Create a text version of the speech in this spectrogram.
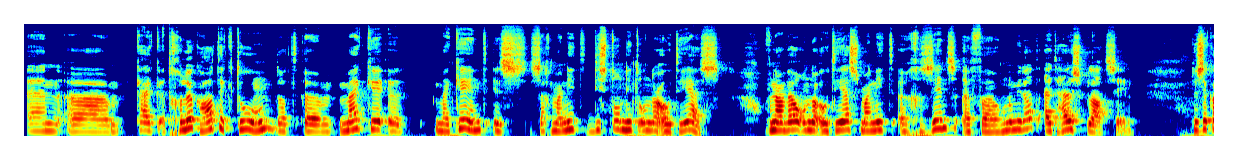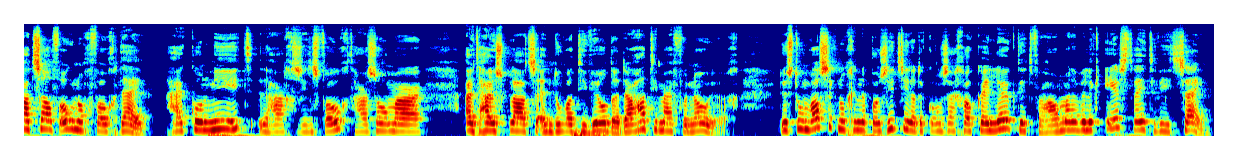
En um, kijk, het geluk had ik toen dat um, mijn, uh, mijn kind is, zeg maar niet, die stond niet onder OTS. Of nou wel onder OTS, maar niet uh, gezins, of uh, hoe noem je dat? Uit huisplaatsing. Dus ik had zelf ook nog voogdij. Hij kon niet, haar gezinsvoogd, haar zomaar uit huis plaatsen en doen wat hij wilde. Daar had hij mij voor nodig. Dus toen was ik nog in de positie dat ik kon zeggen: Oké, leuk dit verhaal, maar dan wil ik eerst weten wie het zijn.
